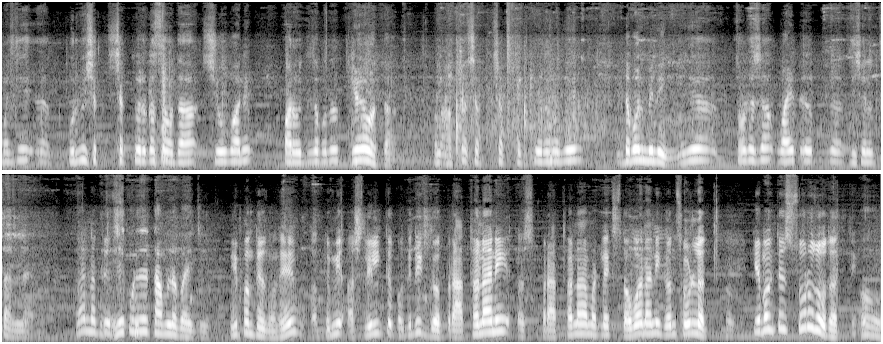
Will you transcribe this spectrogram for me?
म्हणजे पूर्वी शक शक्तिवर कसं होता शिव आणि पार्वतीचा पद्धत खेळ होता. पण आता शक्तिवर म्हणजे डबल मिनिंग म्हणजे थोडंसं वाईट दिशेला चाललाय. नाही ना हे ते कुठेतरी थांबलं पाहिजे. मी पण तेच म्हणते. तुम्ही अश्लील ते अगदी ग- प्रार्थना आणि प्रार्थना म्हटलं एक स्तवन आणि गण सोडलं की मग ते सुरूच होतात ते. हो.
